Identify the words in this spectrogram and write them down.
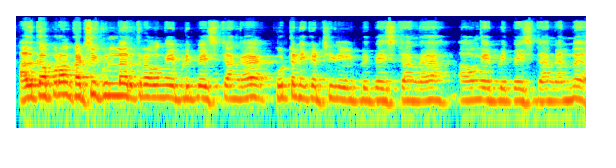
அதுக்கப்புறம் கட்சிக்குள்ள இருக்கிறவங்க இப்படி பேசிட்டாங்க கூட்டணி கட்சிகள் இப்படி பேசிட்டாங்க அவங்க இப்படி பேசிட்டாங்கன்னு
